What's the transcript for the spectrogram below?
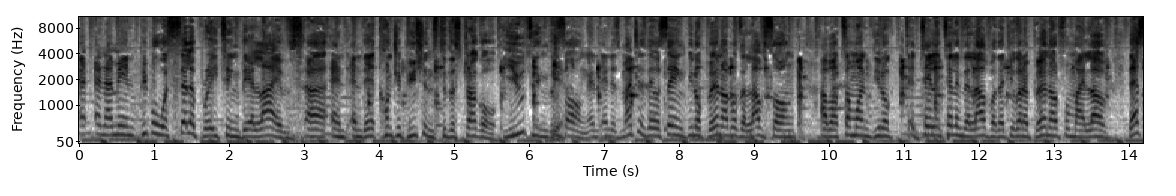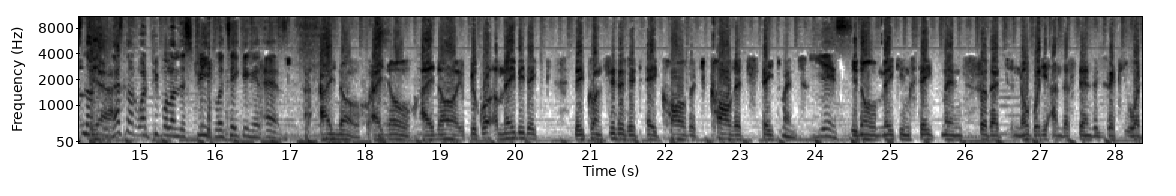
And, and I mean, people were celebrating their lives uh, and and their contributions to the struggle using the Yeah. song. And, and as much as they were saying, you know, Burnout was a love song about someone, you know, t- telling telling the lover that you're gonna burn out for my love. That's not Yeah. that's not what people on the street were taking it as. I know, I know, I know. Because maybe they, they considered it a covert, covert statement. Yes. you know, making statements so that nobody understands exactly what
